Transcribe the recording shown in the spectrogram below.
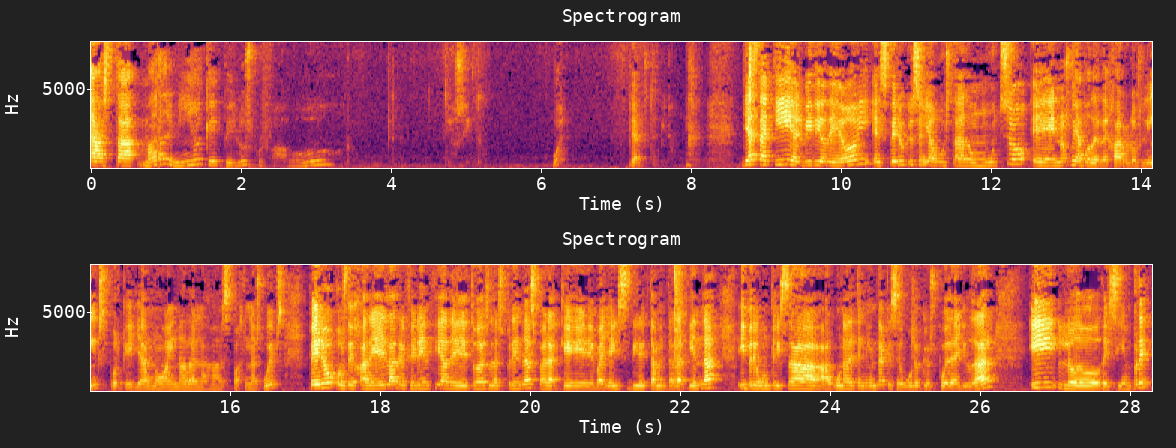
hasta... Madre mía, qué pelos, por favor. ya Ya está aquí el vídeo de hoy, espero que os haya gustado mucho, eh, no os voy a poder dejar los links porque ya no hay nada en las páginas web, pero os dejaré la referencia de todas las prendas para que vayáis directamente a la tienda y preguntéis a alguna dependiente que seguro que os puede ayudar. Y lo de siempre,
